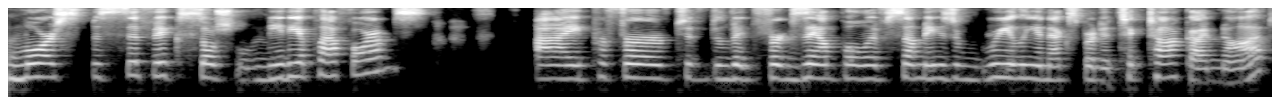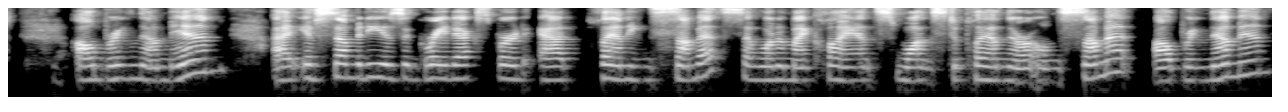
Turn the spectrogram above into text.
More specific social media platforms, I prefer to, for example, if somebody's really an expert at TikTok, I'm not. I'll bring them in. Uh, if somebody is a great expert at planning summits and one of my clients wants to plan their own summit, I'll bring them in.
